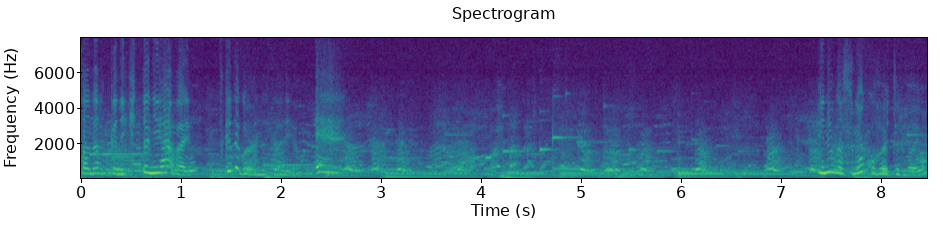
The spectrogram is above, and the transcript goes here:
その服にきっと似合うわよ。つけてごらんなさいよ。ええ。犬がすごく吠えてるわよ。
